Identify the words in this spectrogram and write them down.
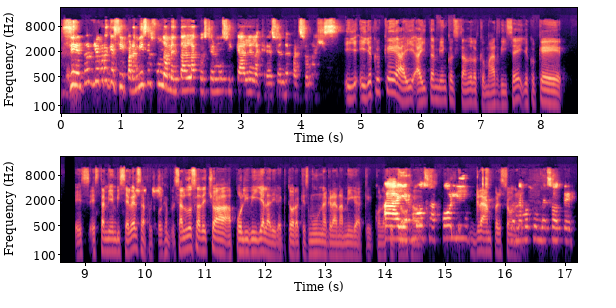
Sí, entonces yo creo que sí, para mí sí es fundamental la cuestión musical en la creación de personajes. Y, y yo creo que ahí, ahí también contestando lo que Omar dice, yo creo que es, es también viceversa. Porque, por ejemplo, saludos a, de hecho a, a Poli Villa, la directora, que es una gran amiga que, con la que Ay, hermosa, Poli. Gran Le persona. mandamos un besote.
